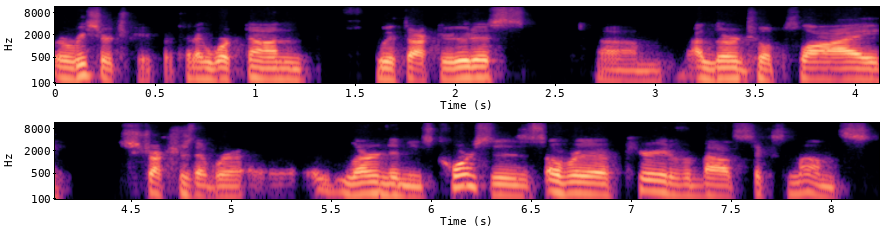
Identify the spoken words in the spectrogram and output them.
a research paper that I worked on with Dr. Udas. Um, I learned to apply structures that were learned in these courses over a period of about six months.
